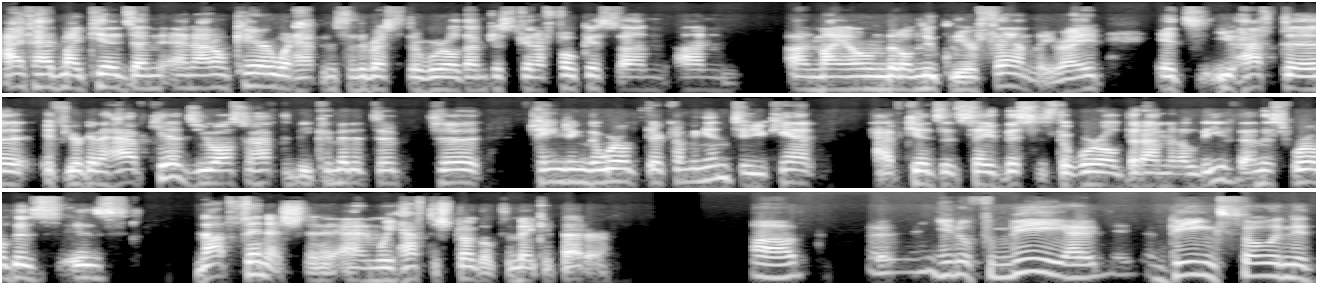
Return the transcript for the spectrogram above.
I've had my kids and and I don't care what happens to the rest of the world. I'm just going to focus on on on my own little nuclear family, right? It's you have to if you're going to have kids, you also have to be committed to to changing the world they're coming into. You can't have kids that say this is the world that I'm going to leave them. This world is is not finished, and, we have to struggle to make it better. Uh, uh, you know, for me, I, being so in the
